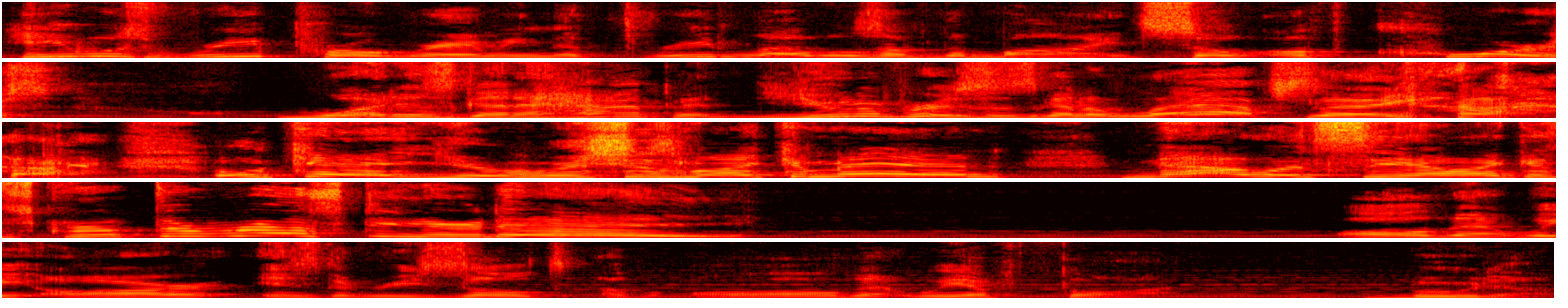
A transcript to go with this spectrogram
he was reprogramming the three levels of the mind. So of course, what is going to happen? The universe is going to laugh saying, okay, your wish is my command. Now let's see how I can screw up the rest of your day. All that we are is the result of all that we have thought. Buddha.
